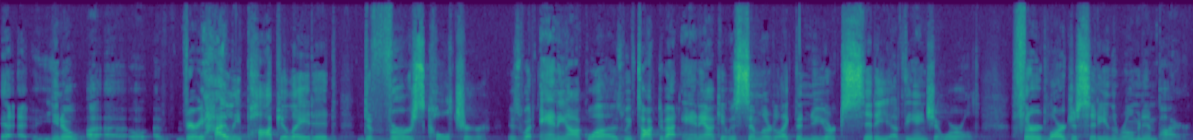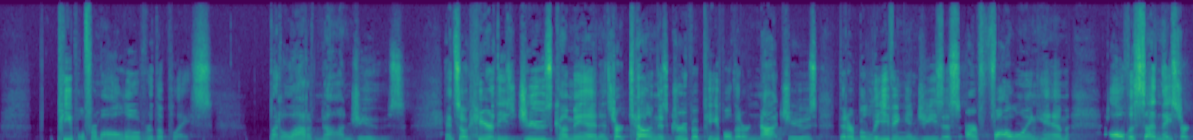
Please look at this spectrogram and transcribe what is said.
uh, you know, a, a very highly populated, diverse culture is what Antioch was. We've talked about Antioch, it was similar to like the New York City of the ancient world, third largest city in the Roman Empire. People from all over the place, but a lot of non Jews. And so here these Jews come in and start telling this group of people that are not Jews, that are believing in Jesus, are following him. All of a sudden, they start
